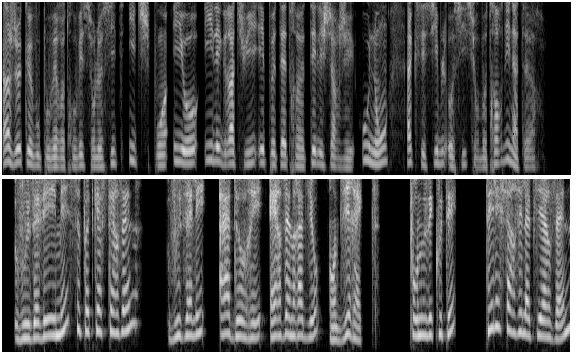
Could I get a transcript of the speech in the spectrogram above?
Un jeu que vous pouvez retrouver sur le site itch.io. Il est gratuit et peut être téléchargé ou non, accessible aussi sur votre ordinateur. Vous avez aimé ce podcast Erzen Vous allez adorer Erzen Radio en direct. Pour nous écouter, téléchargez l'appli Erzen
